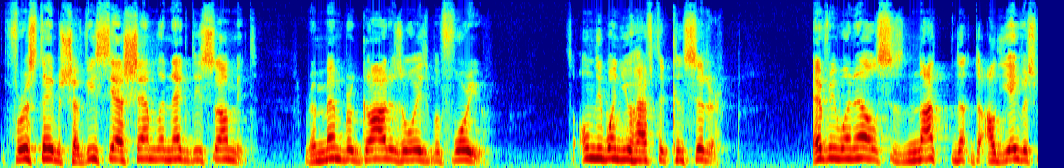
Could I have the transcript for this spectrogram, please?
the first statement, Shavisi Hashem lenegdi samit. Remember, God is always before you. It's the only one you have to consider. Everyone else is not the al yevish.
